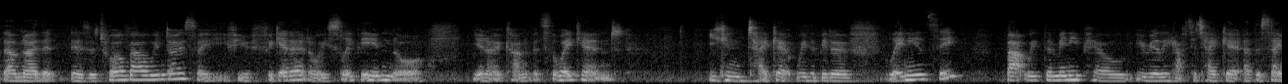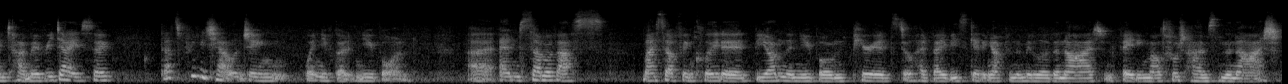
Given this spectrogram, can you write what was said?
they'll know that there's a 12 hour window. So, if you forget it or you sleep in or, you know, kind of it's the weekend, you can take it with a bit of leniency. But with the mini pill, you really have to take it at the same time every day. So, that's pretty challenging when you've got a newborn. Uh, and some of us, myself included, beyond the newborn period, still had babies getting up in the middle of the night and feeding multiple times in the night.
